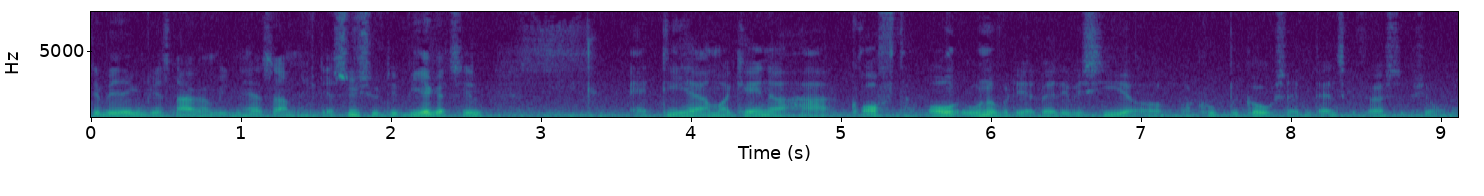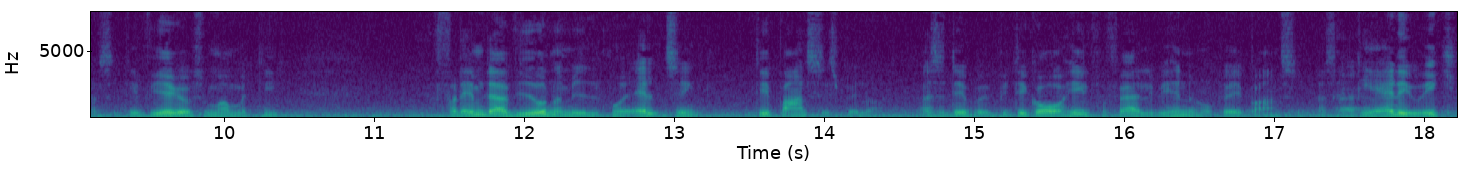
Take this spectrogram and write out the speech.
det ved jeg ikke, om vi har snakket om i den her sammenhæng, jeg synes jo, det virker til, at de her amerikanere har groft undervurderet, hvad det vil sige at, at kunne begå sig i den danske første division. Altså, det virker jo som om, at de, for dem, der er vidundermiddel mod alting, det er Barnsley-spillere. Altså, det, det går helt forfærdeligt, vi henter nogle flere i Barnsley. Altså, Ja. det er det jo ikke.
